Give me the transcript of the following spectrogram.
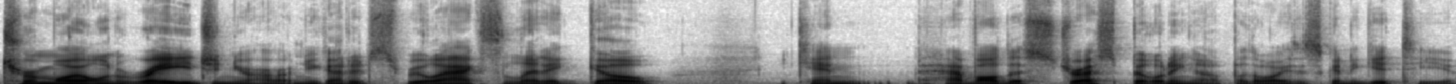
turmoil and rage in your heart, and you got to just relax and let it go. You can't have all this stress building up, otherwise it's going to get to you.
